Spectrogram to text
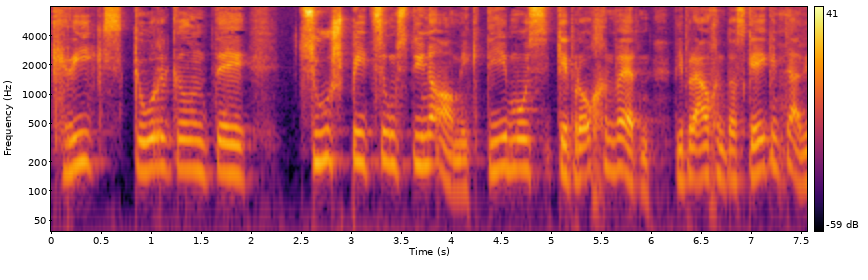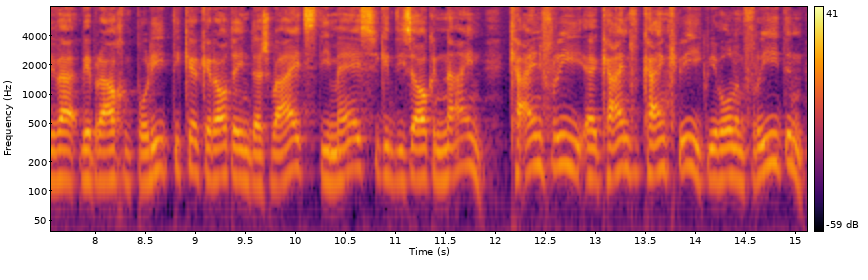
kriegsgurgelnde Zuspitzungsdynamik, die muss gebrochen werden. Wir brauchen das Gegenteil. Wir, wir, brauchen Politiker, gerade in der Schweiz, die mäßigen, die sagen, nein, kein, Fried, äh, kein, kein Krieg, wir wollen Frieden,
